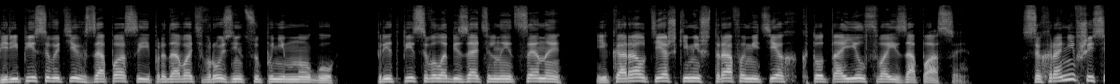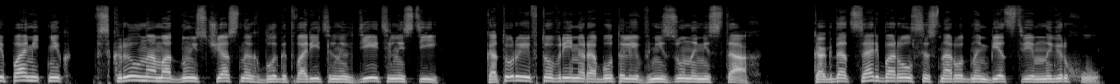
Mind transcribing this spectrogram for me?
переписывать их запасы и продавать в розницу понемногу, предписывал обязательные цены и карал тяжкими штрафами тех, кто таил свои запасы. Сохранившийся памятник вскрыл нам одну из частных благотворительных деятельностей, которые в то время работали внизу на местах, когда царь боролся с народным бедствием наверху.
